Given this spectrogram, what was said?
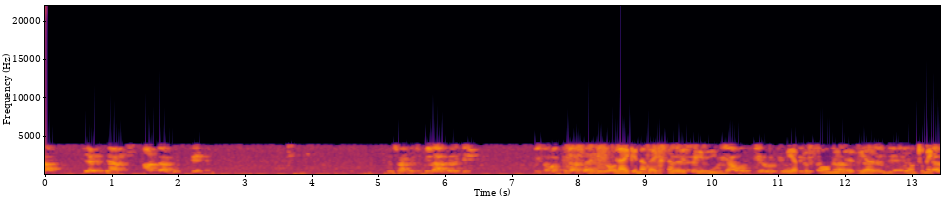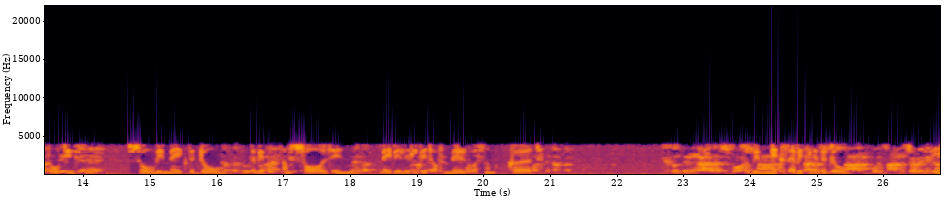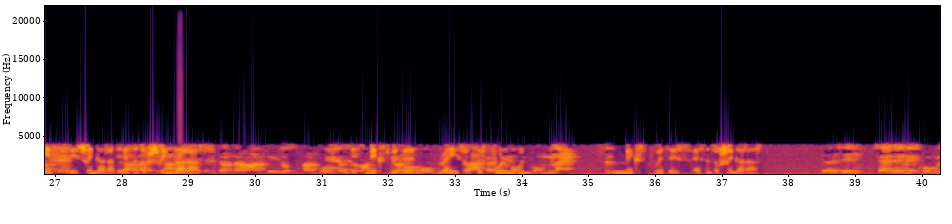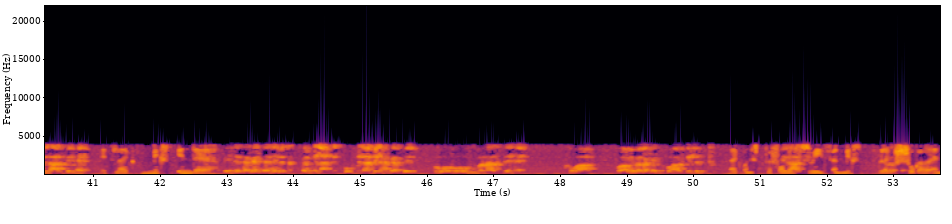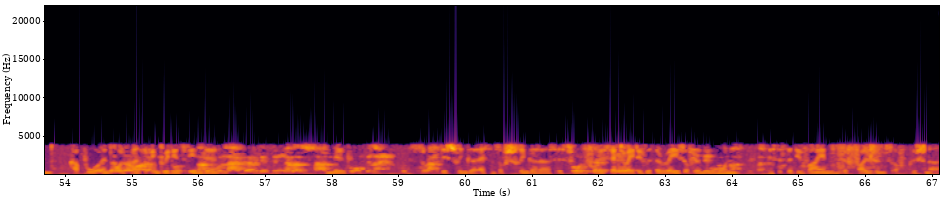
जैसे हम आटा गूंथते हैं कुछ ना कुछ मिला करके कोई नमक मिलाता है कोई और Like another example is giving, पूरियां होती है रोटी we are होती है, performing, uh, we are, we want to make rotis. So we make the dough, then we put some salt in, maybe a little bit of milk or some curd. so we mix everything in the dough. So if the Shringara, the essence of Shringara is mixed with the rays of the full moon, mixed with this essence of Shringara, it's like mixed in there. Like one is performing sweets and mixed like sugar and kapoor and all kinds of ingredients in the ला करके सिंगारा साथ में milk. खूब मिलाया कुछ So the Shringa, essence of Shringaras is fully saturated with the rays of the moon. This is the divine effulgence of Krishna.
